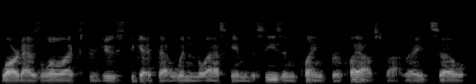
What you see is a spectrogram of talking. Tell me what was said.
Florida has a little extra juice to get that win in the last game of the season, playing for a playoff spot, right? So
